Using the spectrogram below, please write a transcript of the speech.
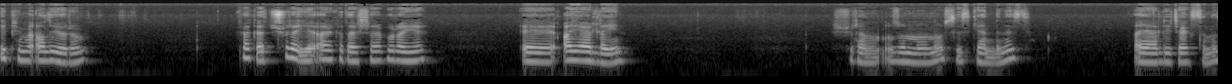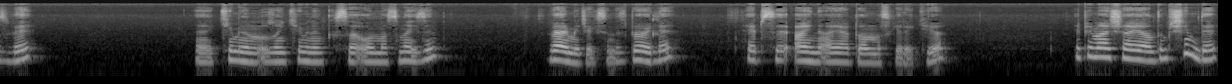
ipimi alıyorum. Fakat şurayı arkadaşlar burayı e, ayarlayın. Şuranın uzunluğunu siz kendiniz ayarlayacaksınız ve e, kiminin uzun kiminin kısa olmasına izin vermeyeceksiniz. Böyle hepsi aynı ayarda olması gerekiyor. İpimi aşağıya aldım. Şimdi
